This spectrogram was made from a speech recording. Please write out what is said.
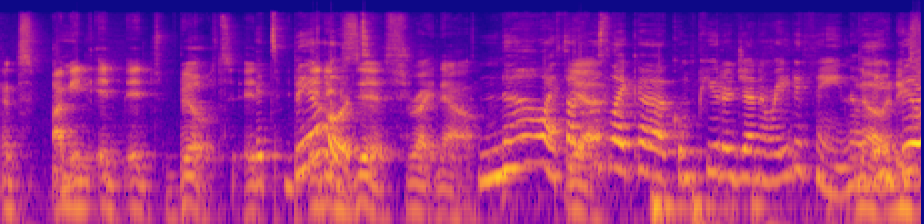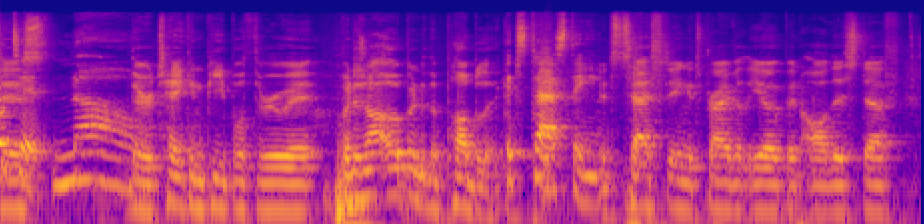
It's. I mean, it, it's built. It, It's built. It exists right now. No, I thought it was like a computer generated thing. No, No, they it built exists. it. No, They're taking people through it, but it's not open to the public. it's testing. It's testing. It's privately open. All this stuff.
